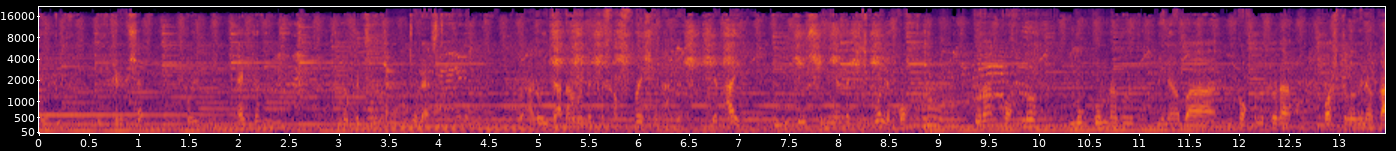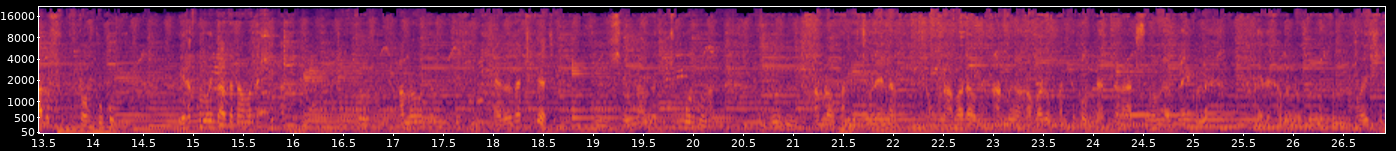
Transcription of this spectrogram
কিন্তু দুঃখের বিষয়, ওই একজন লোকের জন্য চলে আসতে তো আর ওই দাদা আমাদেরকে সবসময় শেখাতো যে, ভাই, যদি কেউ সিনিয়ররা কিছু বলে, কখনো তোরা কখনো মুখ গোমরা করে থাকবি না বা কখনো তোরা কষ্ট করবি না, কারোর সাথে তর্ক করবি না। এরকম ওই দাদাটা আমাদের শেখাতো। তো আমরা বলতাম যে হ্যাঁ দাদা, ঠিক আছে। সেগুলো আমরা কিছু করব না। কিন্তু আমরা ওখান চলে এলাম। তখন আবার আমি আবার ওখান থেকে অন্য একটা নার্সিংহোমে অ্যাপ্লাই করলাম। এটা সবে নতুন নতুন হয়েছিল।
